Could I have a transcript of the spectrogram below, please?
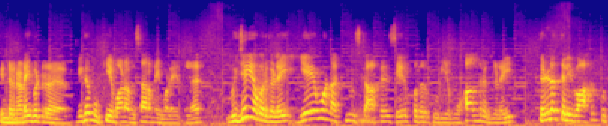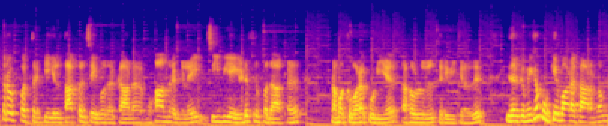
இன்று நடைபெற்ற மிக முக்கியமான விசாரணை வளையத்தில் விஜய் அவர்களை ஏ ஒன் அக்யூஸ்டாக சேர்ப்பதற்குரிய முகாந்திரங்களை தெள்ள தெளிவாக குற்றப்பத்திரிகையில் தாக்கல் செய்வதற்கான முகாந்திரங்களை சிபிஐ எடுத்திருப்பதாக நமக்கு வரக்கூடிய தகவல்கள் தெரிவிக்கிறது. இதற்கு மிக முக்கியமான காரணம்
